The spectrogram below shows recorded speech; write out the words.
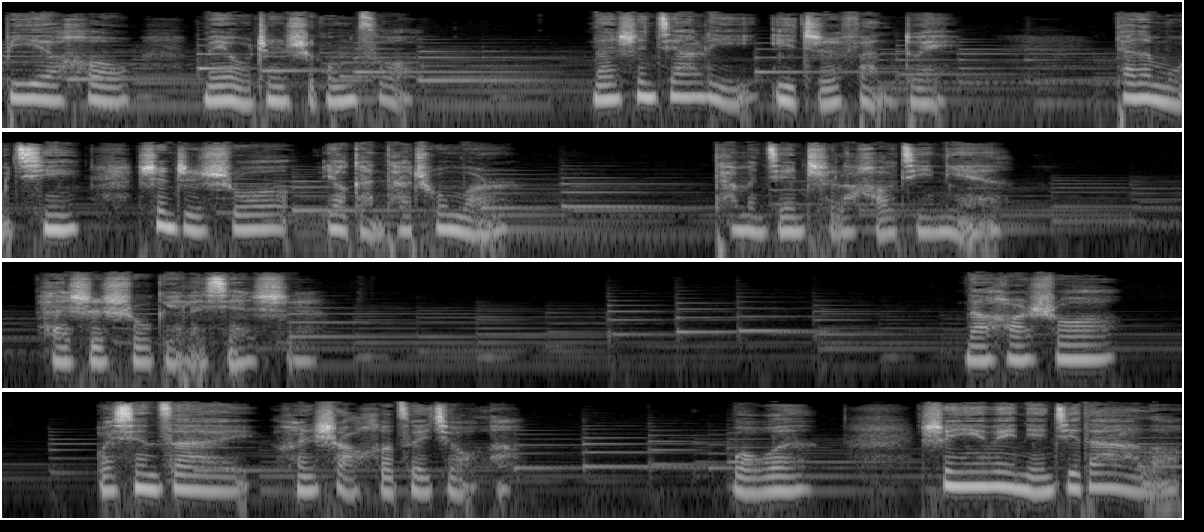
毕业后没有正式工作。男生家里一直反对，他的母亲甚至说要赶他出门他们坚持了好几年，还是输给了现实。男孩说：“我现在很少喝醉酒了。”我问：“是因为年纪大了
